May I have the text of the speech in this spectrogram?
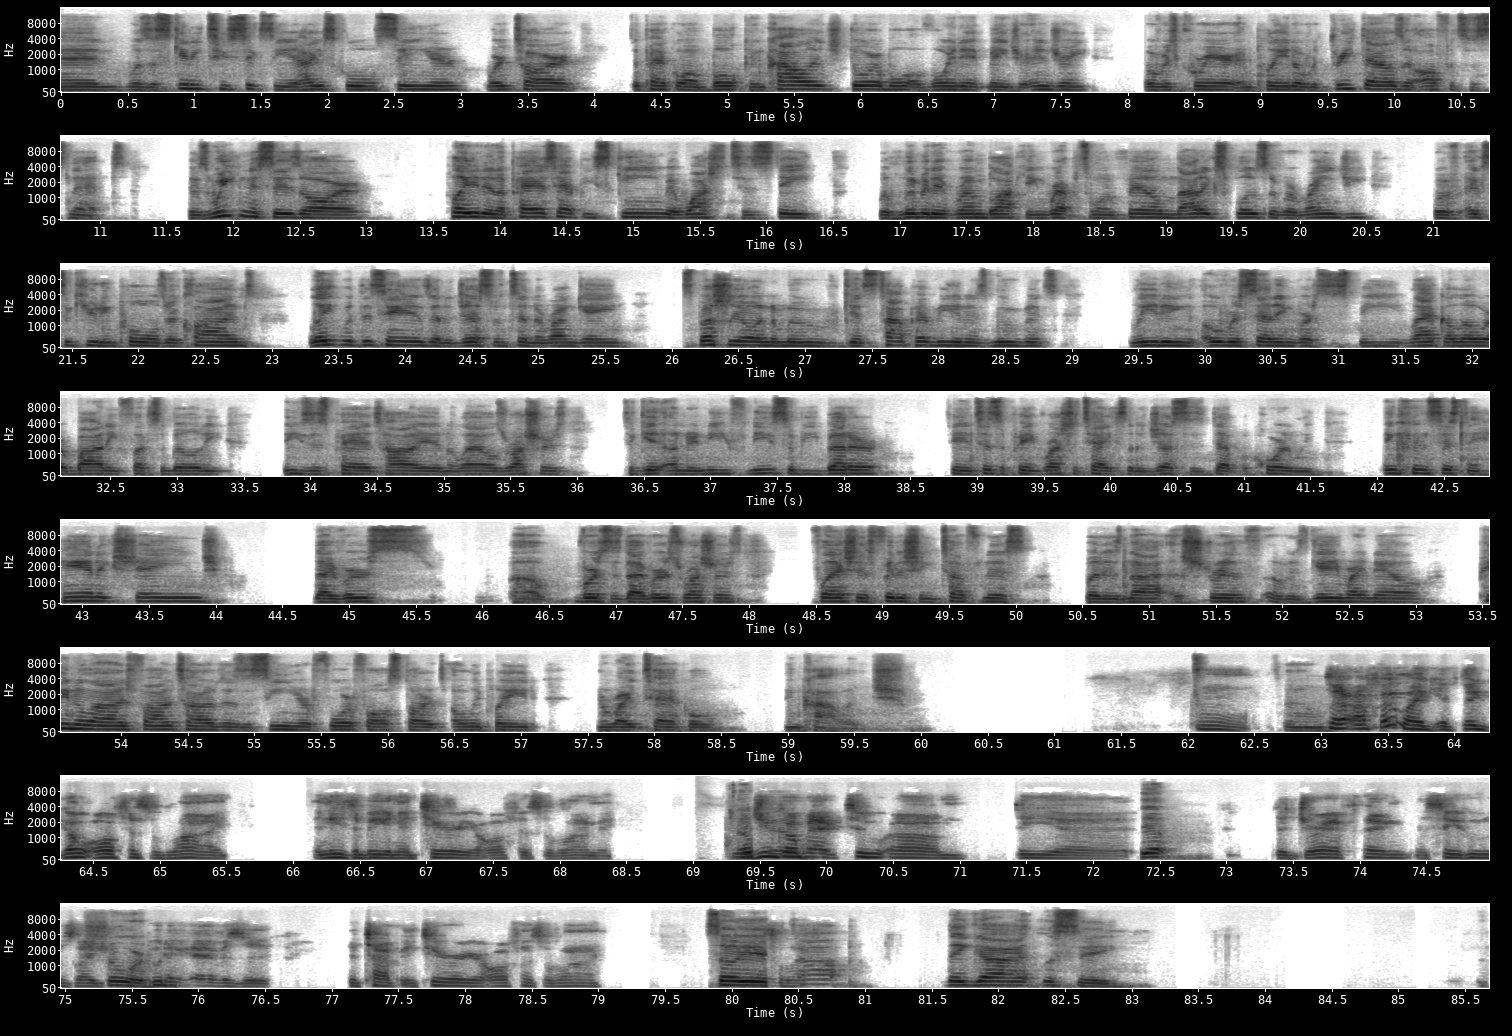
and was a skinny 260 in high school, senior, worked hard to pack on bulk in college, durable, avoided major injury over his career, and played over 3,000 offensive snaps. His weaknesses are played in a pass happy scheme at Washington State with limited run blocking reps on film, not explosive or rangy with executing pulls or climbs, late with his hands and adjustments in the run game, especially on the move, gets top heavy in his movements, leading oversetting versus speed, lack of lower body flexibility, leaves his pads high and allows rushers to get underneath, needs to be better to anticipate rush attacks and adjust his depth accordingly. Inconsistent hand exchange, diverse uh, versus diverse rushers, flashes finishing toughness, but is not a strength of his game right now. Penalized five times as a senior, four false starts, only played in right tackle in college. Mm. So, so I feel like if they go offensive line, it needs to be an interior offensive lineman. Did okay. you go back to um, the uh, yep the draft thing and see who's like sure. who they have as the the top interior offensive line? So yeah, top they got let's see.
